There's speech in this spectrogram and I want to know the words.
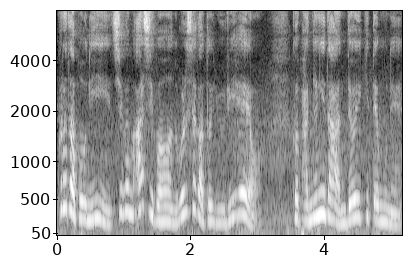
그러다 보니 지금 아직은 월세가 더 유리해요. 그 반영이 다 안 되어 있기 때문에.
